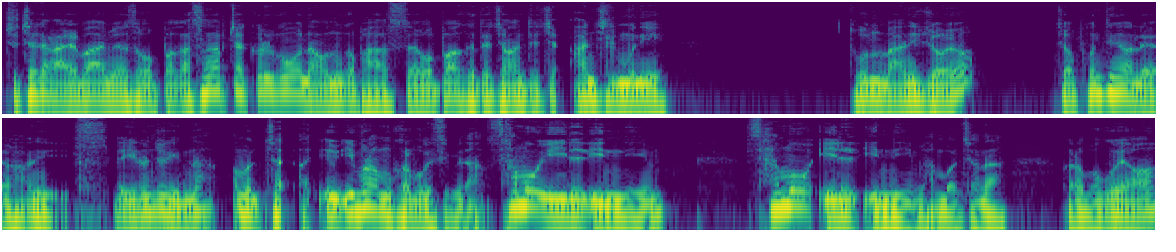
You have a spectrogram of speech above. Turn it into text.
주차장 알바하면서 오빠가 승합차 끌고 나오는 거 봤어요. 오빠가 그때 저한테 지- 한 질문이 돈 많이 줘요? 저 폰팅 할래요. 아니, 네, 이런 적 있나? 한번, 자, 아, 이- 이분 한번 걸어보겠습니다. 3512님. 3512님 한번 전화 걸어보고요.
